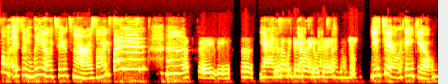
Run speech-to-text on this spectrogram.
full. It's in Leo too tomorrow, so I'm excited. That's crazy. yes. You have a good yes, night, okay? You too. Thank you.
